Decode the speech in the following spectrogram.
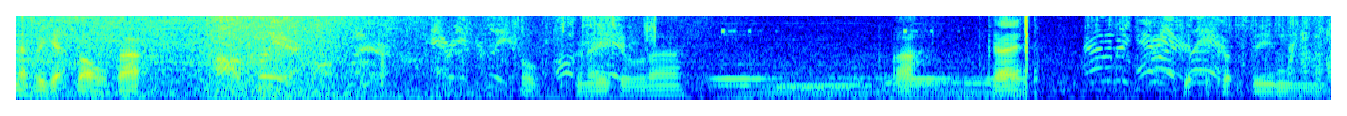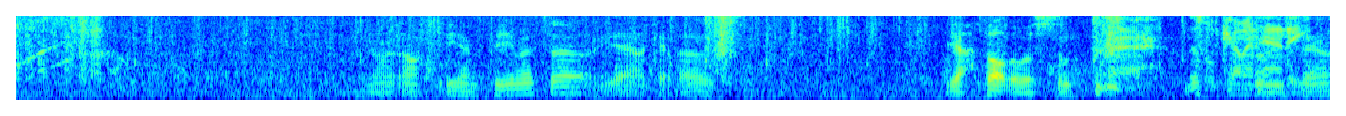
Never gets old that. All clear. Oh, grenades over there. Ah, okay. Get the cutscene. Right off the EMP emitter. Yeah, I'll get those. Yeah, I thought there was some. This'll come in handy. Yeah.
